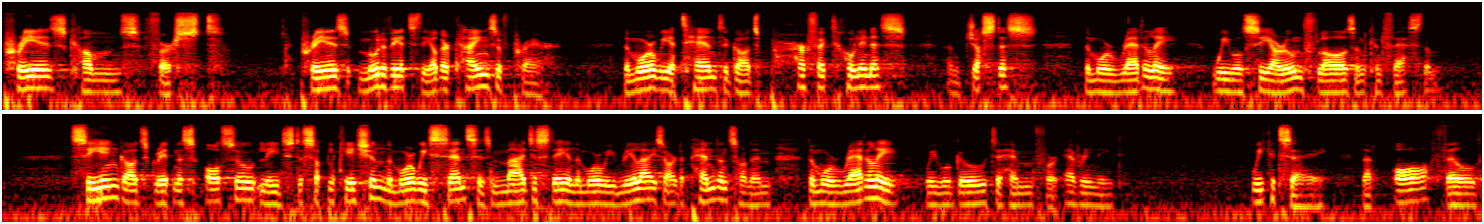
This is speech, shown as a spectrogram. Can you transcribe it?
praise comes first. Praise motivates the other kinds of prayer. The more we attend to God's perfect holiness and justice, the more readily we will see our own flaws and confess them. Seeing God's greatness also leads to supplication. The more we sense His majesty and the more we realize our dependence on Him, the more readily we will go to Him for every need. We could say, that awe filled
